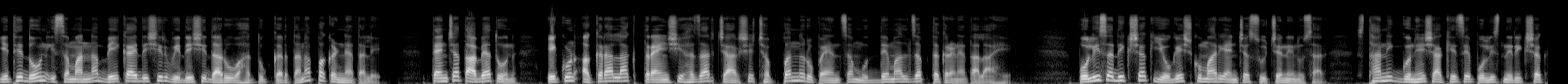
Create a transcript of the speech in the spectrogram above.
येथे दोन इसमांना बेकायदेशीर विदेशी दारू वाहतूक करताना पकडण्यात आले. त्यांच्या ताब्यातून एकूण अकरा लाख त्र्याऐंशी हजार चारशे छप्पन्न रुपयांचा मुद्देमाल जप्त करण्यात आला आहे. पोलीस अधीक्षक योगेश कुमार यांच्या सूचनेनुसार स्थानिक गुन्हे शाखेचे पोलीस निरीक्षक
